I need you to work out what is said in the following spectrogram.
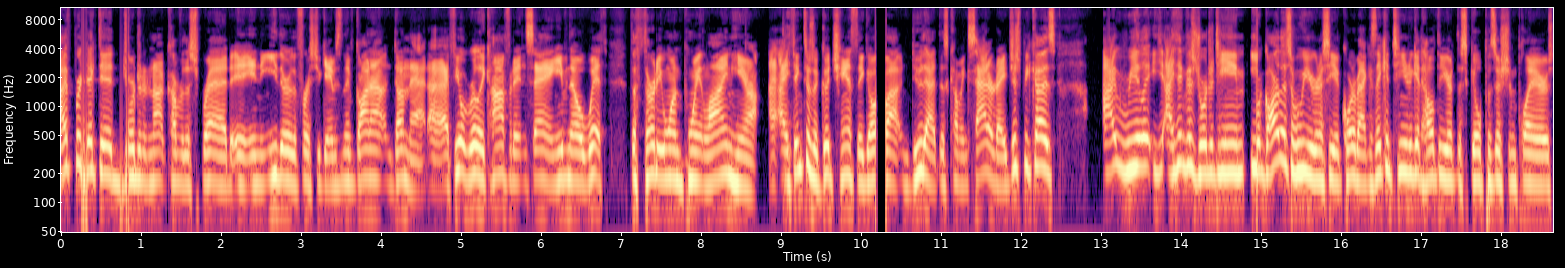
I've predicted Georgia to not cover the spread in either of the first two games, and they've gone out and done that. I feel really confident in saying, even though with the 31 point line here, I think there's a good chance they go out and do that this coming Saturday, just because I really, I think this Georgia team, regardless of who you're going to see at quarterback, as they continue to get healthier at the skill position players.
